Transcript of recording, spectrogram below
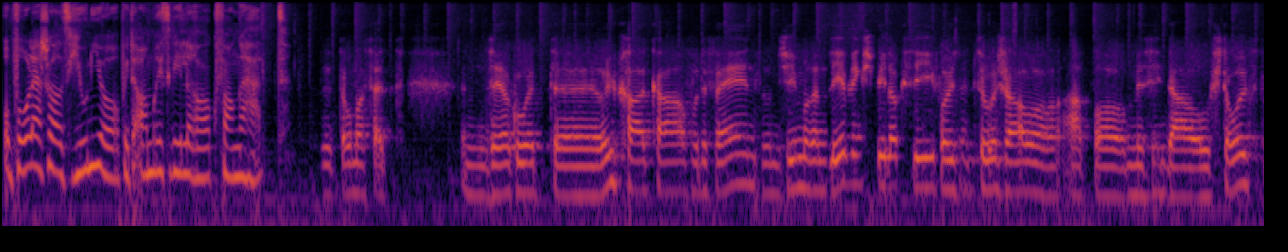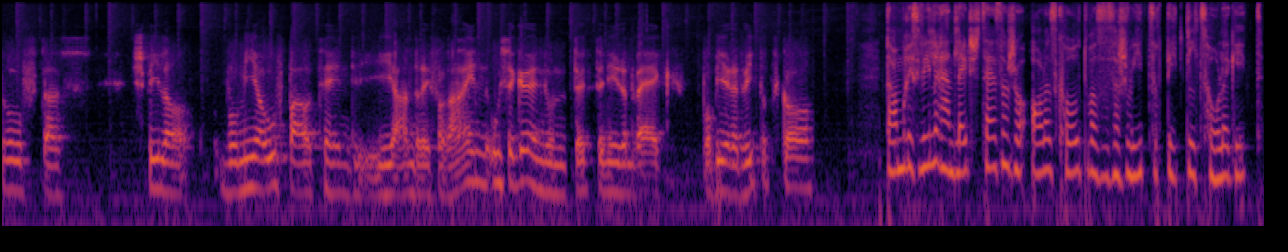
obwohl er schon als Junior bei den Amriswiler angefangen hat. Der Thomas hat einen sehr guten äh, Rückhalt von den Fans und war immer ein Lieblingsspieler von unseren Zuschauern. Aber wir sind auch stolz darauf, dass Spieler, die wir aufgebaut haben, in andere Vereine rausgehen und dort ihren Weg probieren weiterzugehen. Die Amriswiller haben letzte Saison schon alles geholt, was es an Schweizer Titel zu holen gibt.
